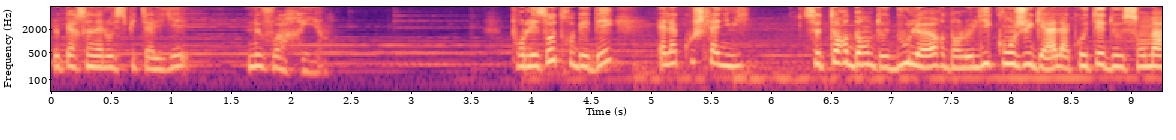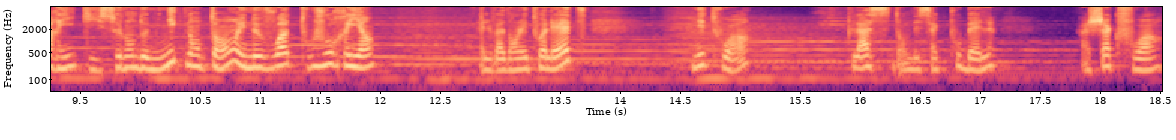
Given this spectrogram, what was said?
Le personnel hospitalier ne voit rien. Pour les autres bébés, elle accouche la nuit, se tordant de douleur dans le lit conjugal à côté de son mari qui, selon Dominique, n'entend et ne voit toujours rien. Elle va dans les toilettes, nettoie, place dans des sacs poubelles. À chaque fois,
